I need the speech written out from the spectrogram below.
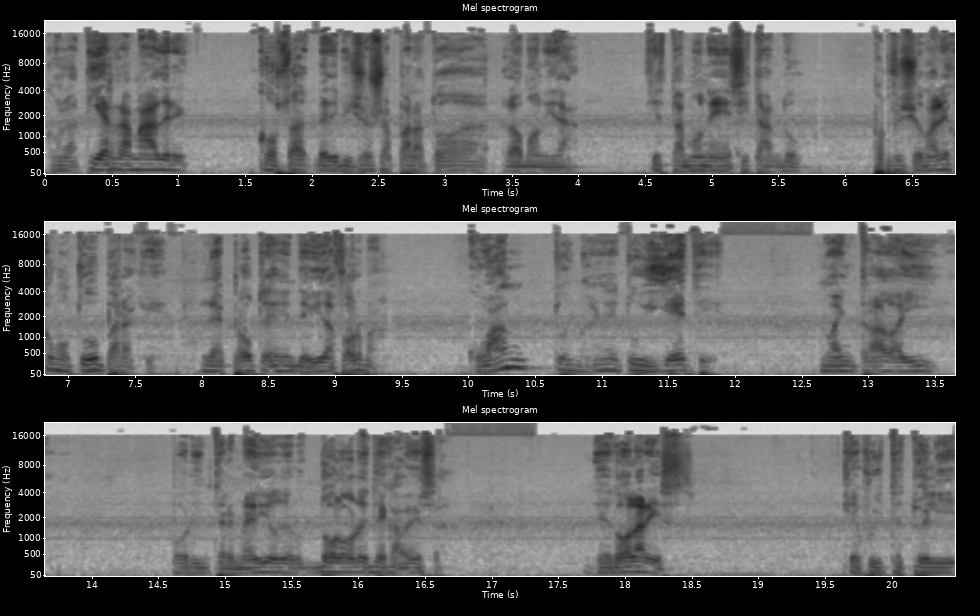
con la tierra madre, cosas beneficiosas para toda la humanidad que estamos necesitando profesionales como tú para que la exploten en debida forma. ¿Cuánto, imagínate tu billete, no ha entrado ahí por intermedio de los dolores de cabeza, de dólares, que fuiste tú el,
